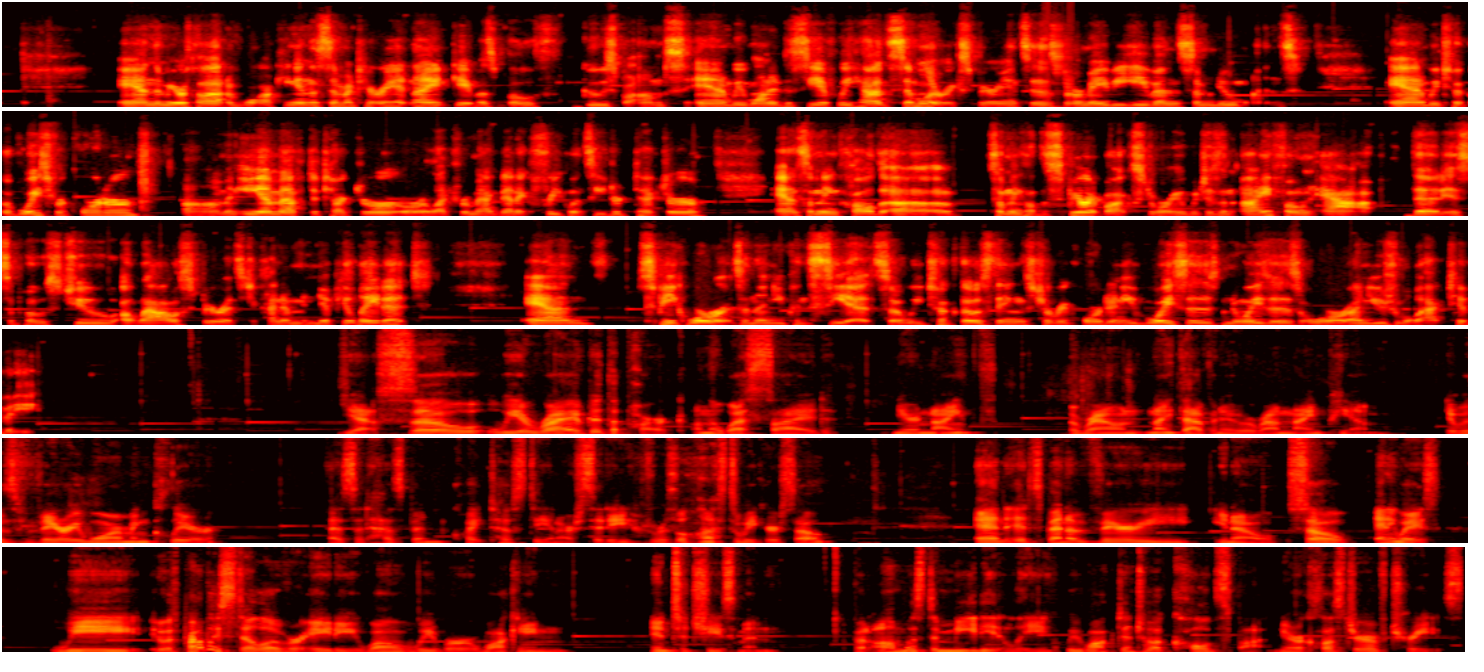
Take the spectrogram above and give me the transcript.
And the mere thought of walking in the cemetery at night gave us both goosebumps. And we wanted to see if we had similar experiences or maybe even some new ones. And we took a voice recorder, um, an EMF detector or electromagnetic frequency detector, and something called uh, something called the Spirit Box Story, which is an iPhone app that is supposed to allow spirits to kind of manipulate it and speak words, and then you can see it. So we took those things to record any voices, noises, or unusual activity. Yes. So we arrived at the park on the west side near 9th, around 9th Avenue, around 9 p.m. It was very warm and clear, as it has been quite toasty in our city for the last week or so. And it's been a very, you know, so, anyways, we, it was probably still over 80 while we were walking into Cheesman. But almost immediately, we walked into a cold spot near a cluster of trees.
